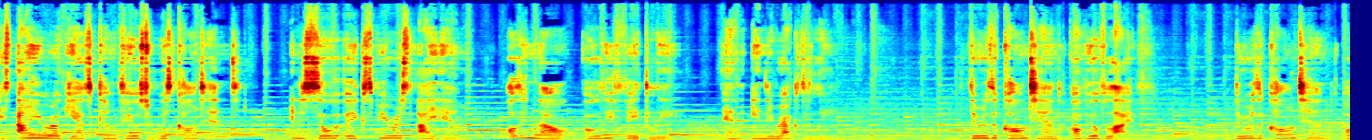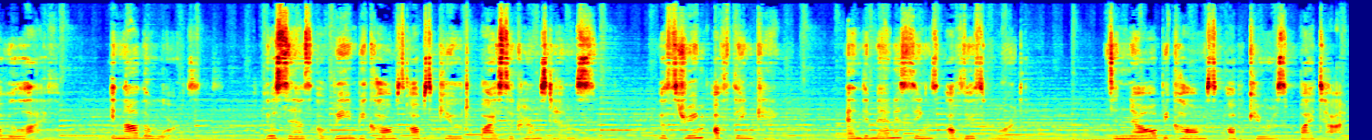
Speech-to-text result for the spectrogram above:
Its unusual gets confused with content, and so experience I am only now only faintly and indirectly. Through the content of your life. Through the content of your life. In other words, your sense of being becomes obscured by circumstance, your stream of thinking, and the many things of this world The now becomes obscured by time.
